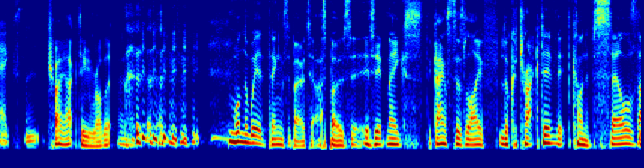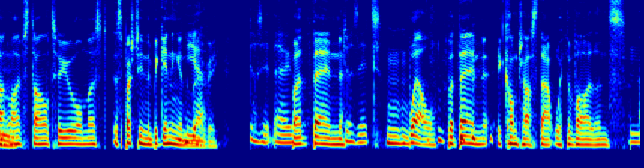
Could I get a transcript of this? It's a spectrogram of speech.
Excellent. Try acting, Robert. One of the weird things about it, I suppose, is it makes the gangster's life look attractive. It kind of sells that Mm. lifestyle to you almost, especially in the beginning of the Yeah. movie. Does it though? But then, Does it? Mhm. well, but then it contrasts that with the violence Mm.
